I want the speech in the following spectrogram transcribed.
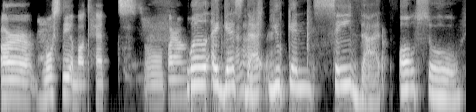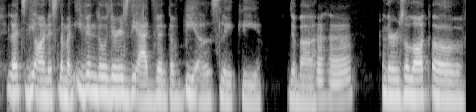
are mostly about heads So parang Well, I guess that you can say that also, let's be honest naman, even though there is the advent of BLs lately, diba? Mhm. There's a lot of,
